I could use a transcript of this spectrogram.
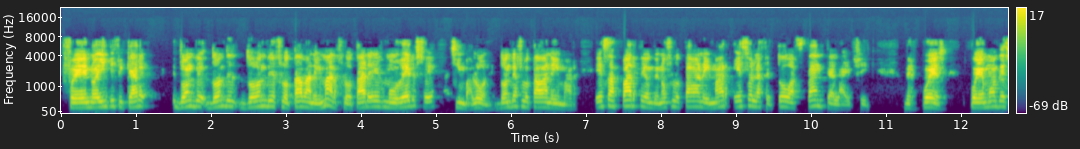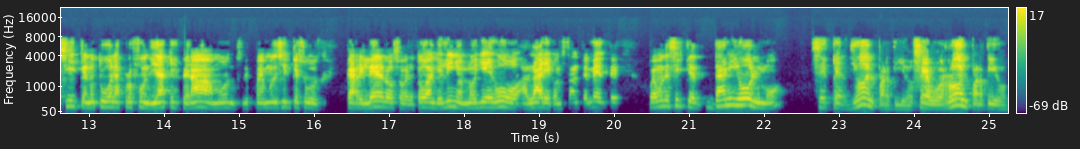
fue no identificar dónde, dónde, dónde flotaba Neymar. Flotar es moverse sin balón. ¿Dónde flotaba Neymar? Esa parte donde no flotaba Neymar, eso le afectó bastante a Leipzig. Después, podemos decir que no tuvo la profundidad que esperábamos. Podemos decir que sus carrileros, sobre todo Angeliño, no llegó al área constantemente. Podemos decir que Dani Olmo se perdió el partido, se borró el partido,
